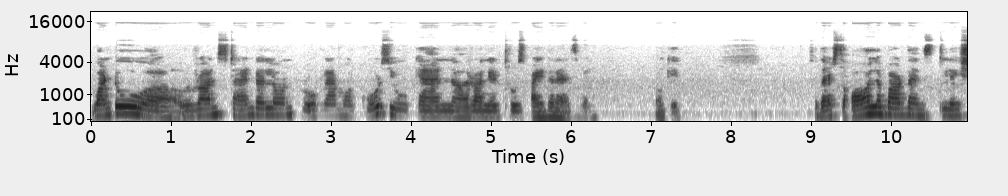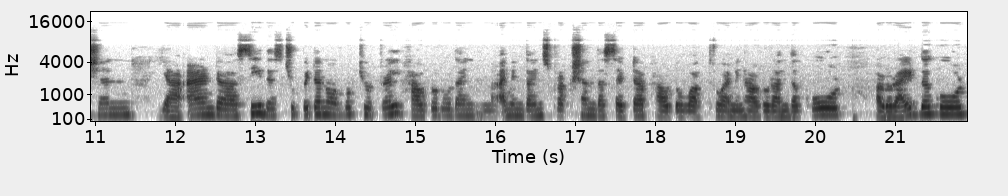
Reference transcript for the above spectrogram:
want to uh, run standalone program or course, you can uh, run it through Spyder as well. Okay. So that's all about the installation. Yeah and uh, see this Jupyter notebook tutorial how to do the I mean the instruction the setup how to work through I mean how to run the code how to write the code.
